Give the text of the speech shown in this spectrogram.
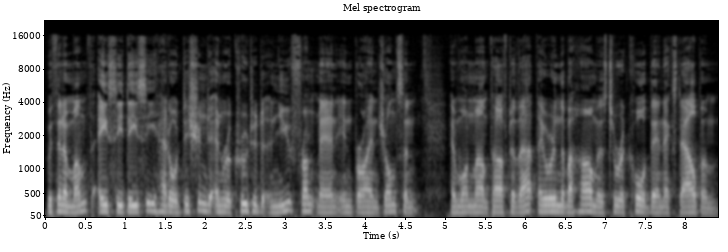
Within a month, ACDC had auditioned and recruited a new frontman in Brian Johnson, and one month after that, they were in the Bahamas to record their next album.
